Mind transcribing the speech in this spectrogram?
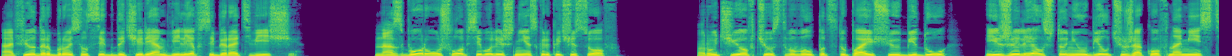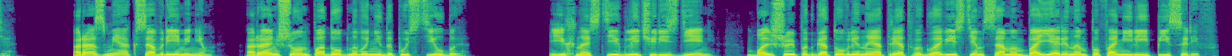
а Федор бросился к дочерям, велев собирать вещи. На сбору ушло всего лишь несколько часов. Ручьев чувствовал подступающую беду и жалел, что не убил чужаков на месте. Размяк со временем, раньше он подобного не допустил бы. Их настигли через день, большой подготовленный отряд во главе с тем самым боярином по фамилии Писарев.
